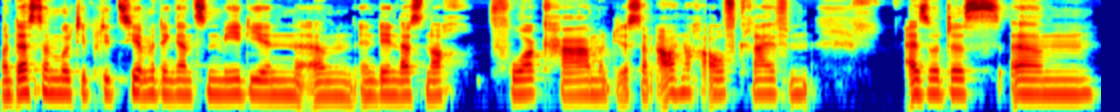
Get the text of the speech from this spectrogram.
Und das dann multipliziert mit den ganzen Medien, ähm, in denen das noch vorkam und die das dann auch noch aufgreifen. Also das, ähm,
